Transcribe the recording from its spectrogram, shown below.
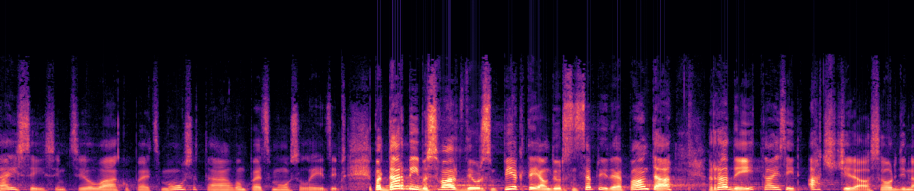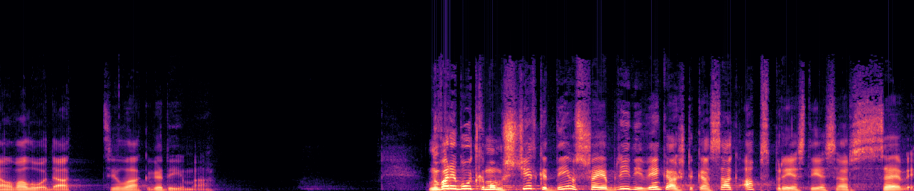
taisīsim cilvēku pēc mūsu tēla un pēc mūsu līdzības. Pat darbības vārds 25. un 27. pantā radīt, taisīt atšķirās oriģināla valodā cilvēka gadījumā. Nu, var būt, ka mums šķiet, ka Dievs šajā brīdī vienkārši sāk apspriesties ar sevi.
